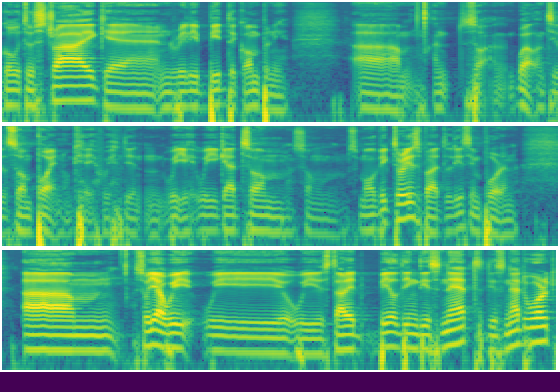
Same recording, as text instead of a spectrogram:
go to strike and really beat the company. Um, and so, well, until some point, okay, we didn't, we we got some some small victories, but least important. Um, so yeah, we we we started building this net, this network,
